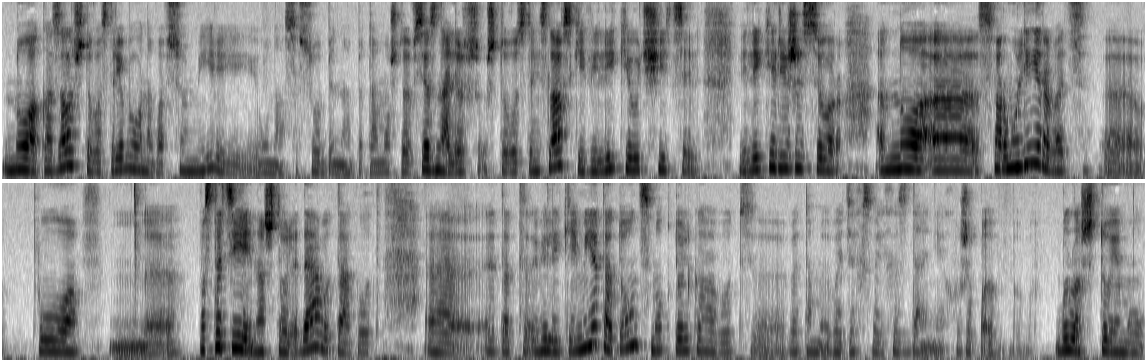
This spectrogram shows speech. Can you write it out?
Но оказалось, что востребовано во всем мире и у нас особенно, потому что все знали, что вот Станиславский великий учитель, великий режиссер, но э, сформулировать э, по, э, по статейно, что ли, да, вот так вот, э, этот великий метод, он смог только вот э, в, этом, в этих своих изданиях. Уже было что ему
